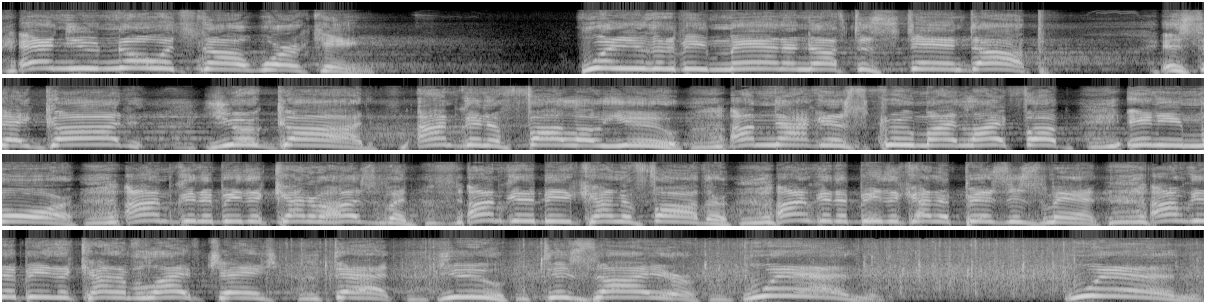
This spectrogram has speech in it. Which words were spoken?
And you know it's not working. When are you going to be man enough to stand up and say, God, you're God. I'm going to follow you. I'm not going to screw my life up anymore. I'm going to be the kind of husband. I'm going to be the kind of father. I'm going to be the kind of businessman. I'm going to be the kind of life change that you desire. When? When?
